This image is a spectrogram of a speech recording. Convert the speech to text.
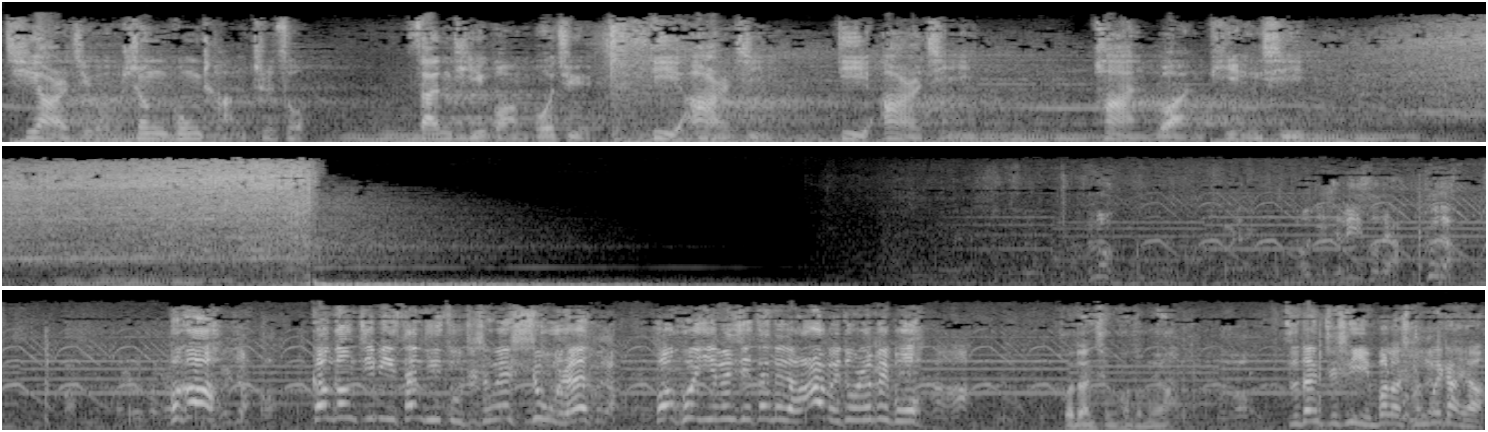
七二九声工厂制作，《三体》广播剧第二季第二集，叛乱平息。报告！刚刚击毙三体组织成员十五人，包括叶文洁在内的二百多人被捕。核弹情况怎么样？子弹只是引爆了常规炸药，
